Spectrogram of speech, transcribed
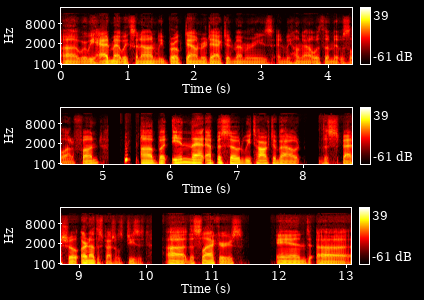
uh, where we had Matt Wixon on. We broke down Redacted Memories and we hung out with him. It was a lot of fun. Uh, but in that episode, we talked about the special, or not the specials, Jesus, uh, the Slackers and uh,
